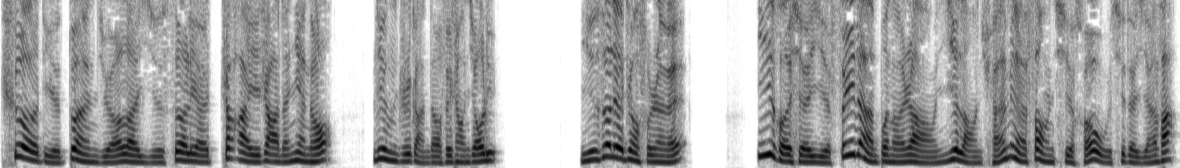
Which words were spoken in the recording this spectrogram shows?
彻底断绝了以色列炸一炸的念头，令之感到非常焦虑。以色列政府认为，伊核协议非但不能让伊朗全面放弃核武器的研发，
